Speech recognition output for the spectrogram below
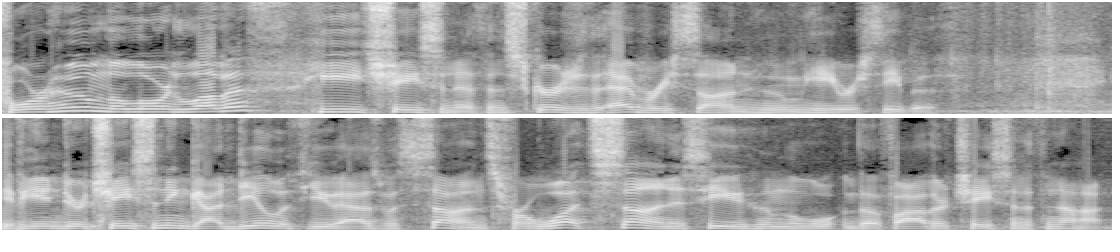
For whom the Lord loveth, he chasteneth, and scourgeth every son whom he receiveth. If ye endure chastening, God deal with you as with sons. For what son is he whom the, Lord, the Father chasteneth not?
